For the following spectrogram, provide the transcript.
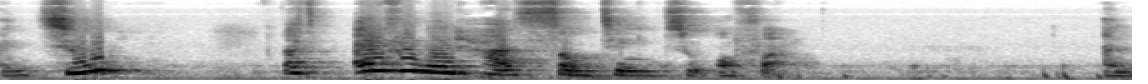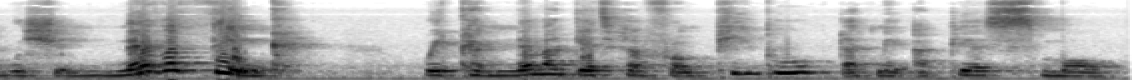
And two, that everyone has something to offer. And we should never think we can never get help from people that may appear small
